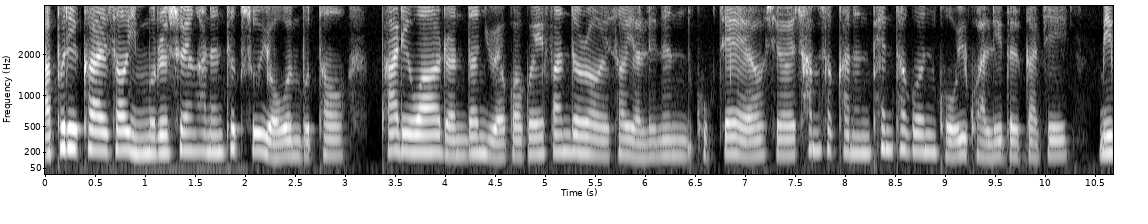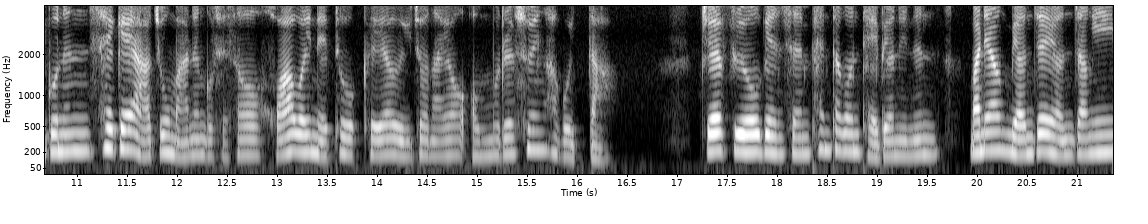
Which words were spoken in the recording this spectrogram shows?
아프리카에서 임무를 수행하는 특수 요원부터 파리와 런던 외곽의 판더러에서 열리는 국제 에어쇼에 참석하는 펜타곤 고위 관리들까지 미군은 세계 아주 많은 곳에서 화웨이 네트워크에 의존하여 업무를 수행하고 있다. 제프 리오겐센 펜타곤 대변인은 만약 면제 연장이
